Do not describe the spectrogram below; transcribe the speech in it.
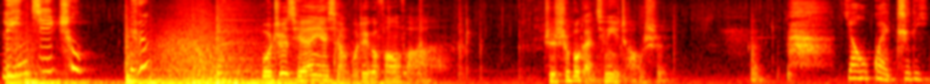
邻居处。我之前也想过这个方法，只是不敢轻易尝试。妖怪之力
